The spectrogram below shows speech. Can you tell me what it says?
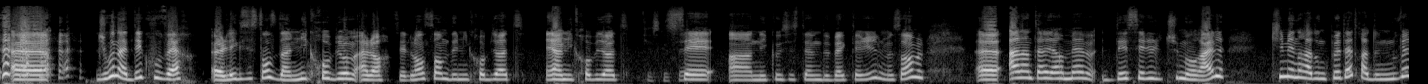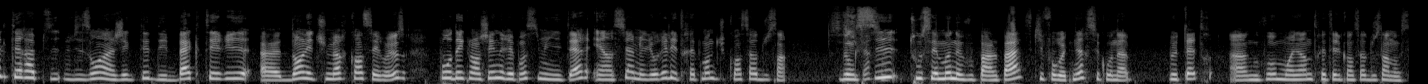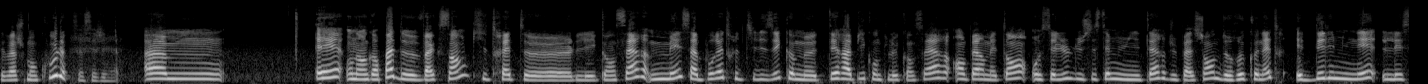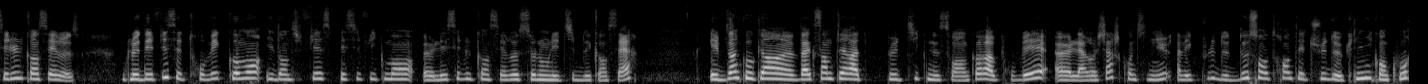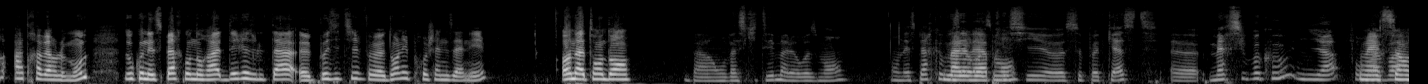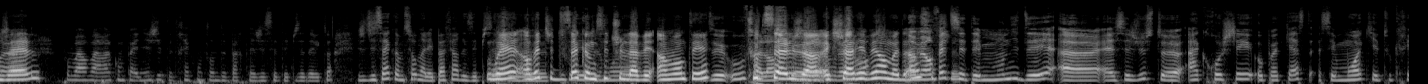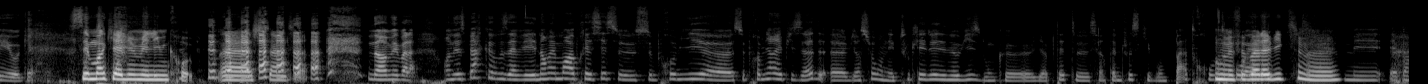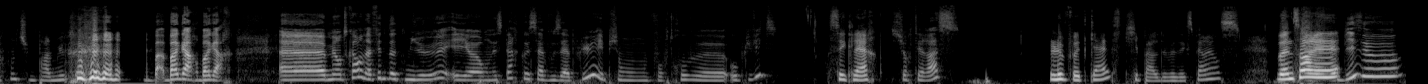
du coup on a découvert l'existence d'un microbiome. Alors c'est l'ensemble des microbiotes et un microbiote, c'est un écosystème de bactéries, il me semble, euh, à l'intérieur même des cellules tumorales, qui mènera donc peut-être à de nouvelles thérapies visant à injecter des bactéries euh, dans les tumeurs cancéreuses pour déclencher une réponse immunitaire et ainsi améliorer les traitements du cancer du sein. Donc si tous ces mots ne vous parlent pas, ce qu'il faut retenir, c'est qu'on a peut-être un nouveau moyen de traiter le cancer du sein, donc c'est vachement cool. Ça c'est génial. Euh, et on n'a encore pas de vaccin qui traite euh, les cancers, mais ça pourrait être utilisé comme euh, thérapie contre le cancer en permettant aux cellules du système immunitaire du patient de reconnaître et d'éliminer les cellules cancéreuses. Donc le défi, c'est de trouver comment identifier spécifiquement euh, les cellules cancéreuses selon les types de cancers. Et bien qu'aucun vaccin thérapeutique ne soit encore approuvé, la recherche continue avec plus de 230 études cliniques en cours à travers le monde. Donc on espère qu'on aura des résultats positifs dans les prochaines années. En attendant, bah, on va se quitter malheureusement. On espère que vous avez apprécié euh, ce podcast. Euh, merci beaucoup, Nia, pour m'avoir euh, pour m'avoir accompagnée. J'étais très contente de partager cet épisode avec toi. Je dis ça comme si on n'allait pas faire des épisodes. Ouais, en fait, tu dis ça comme si tu l'avais inventé de ouf, toute seule, genre, et que je suis arrivée en mode. Non, mais ah, en fait, c'était mon idée. elle s'est juste accrochée au podcast. C'est moi qui ai tout créé, ok C'est moi qui ai allumé les micros. je dire. Non, mais voilà. On espère que vous avez énormément apprécié ce, ce premier, ce premier épisode. bien sûr, on est toutes les deux des novices, donc il y a peut-être euh, certaines choses qui vont pas trop. On me fait pas la victime. Mais et par contre, tu me parles mieux que bagarre, bagarre. Euh, mais en tout cas, on a fait de notre mieux et euh, on espère que ça vous a plu. Et puis, on vous retrouve euh, au plus vite. C'est clair. Sur Terrasse. Le podcast. Qui parle de vos expériences. Bonne soirée. Bisous.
